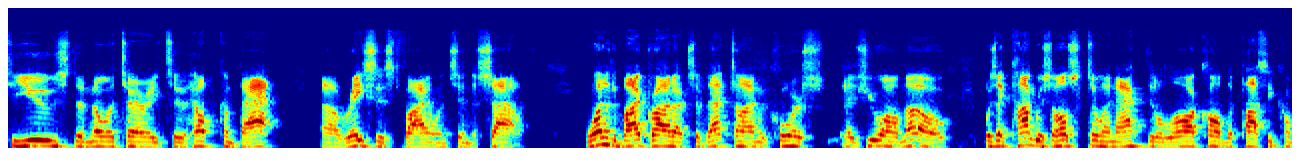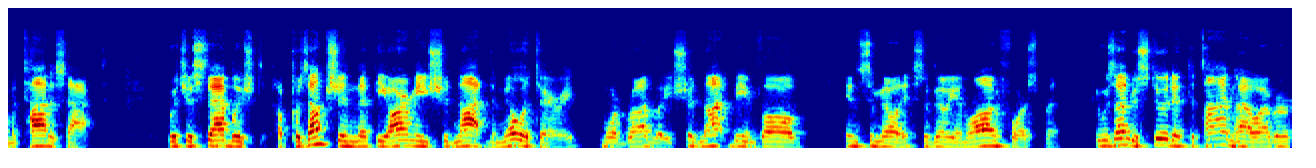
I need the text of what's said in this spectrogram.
to use the military to help combat uh, racist violence in the South. One of the byproducts of that time, of course, as you all know, was that Congress also enacted a law called the Posse Comitatus Act, which established a presumption that the Army should not, the military more broadly, should not be involved in civilian law enforcement. It was understood at the time, however,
